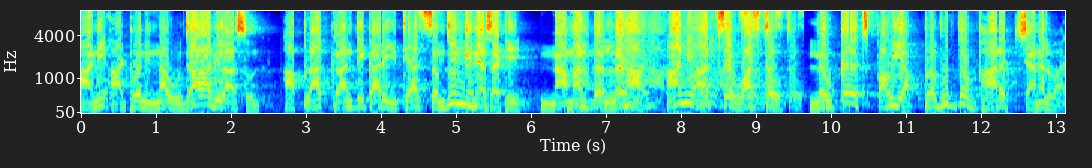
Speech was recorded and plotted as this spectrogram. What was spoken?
आणि आठवणींना उजाळा दिला असून आपला क्रांतिकारी इतिहास समजून घेण्यासाठी नामांतर लढा आणि आजचे वास्तव लवकरच पाहूया प्रबुद्ध भारत चॅनलवर.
